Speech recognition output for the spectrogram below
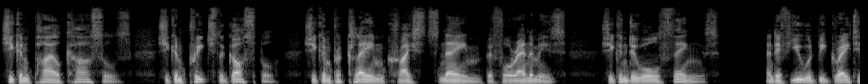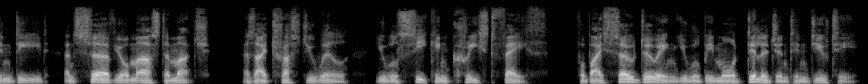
She can pile castles. She can preach the gospel. She can proclaim Christ's name before enemies. She can do all things. And if you would be great indeed and serve your master much, as I trust you will, you will seek increased faith. For by so doing you will be more diligent in duty.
